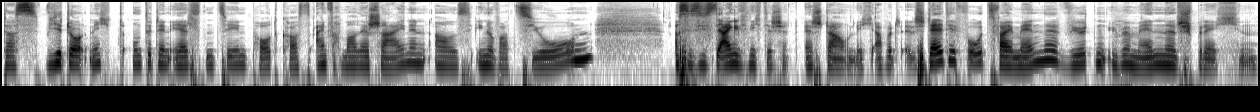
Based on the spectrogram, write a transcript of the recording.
dass wir dort nicht unter den ersten zehn Podcasts einfach mal erscheinen als Innovation. Also es ist eigentlich nicht ersta- erstaunlich, aber stell dir vor, zwei Männer würden über Männer sprechen.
